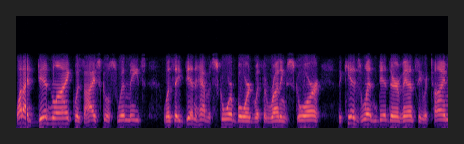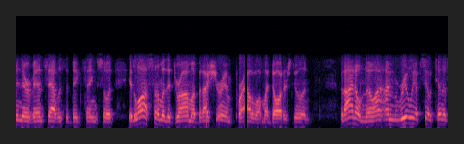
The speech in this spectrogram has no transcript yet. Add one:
What I didn't like was the high school swim meets was they didn't have a scoreboard with the running score. The kids went and did their events. They were timing their events. That was the big thing. So it it lost some of the drama. But I sure am proud of what my daughter's doing. But I don't know. I, I'm really upset with tennis.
